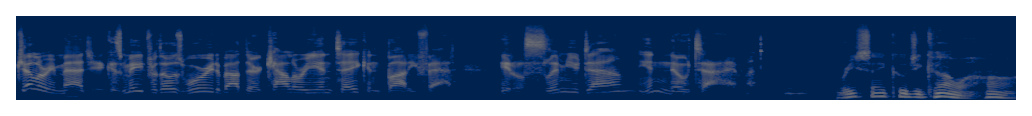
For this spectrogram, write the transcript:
Calorie Magic is made for those worried about their calorie intake and body fat. It'll slim you down in no time. Rise Kujikawa, huh?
